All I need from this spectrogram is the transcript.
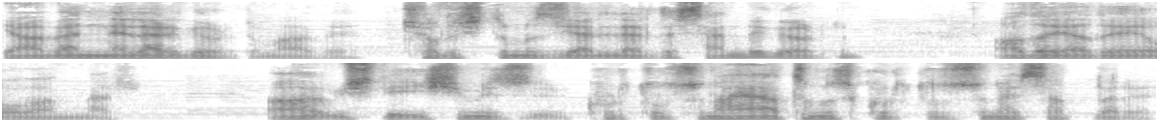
Ya ben neler gördüm abi. Çalıştığımız yerlerde sen de gördün. Aday adaya olanlar. Abi işte işimiz kurtulsun, hayatımız kurtulsun hesapları.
